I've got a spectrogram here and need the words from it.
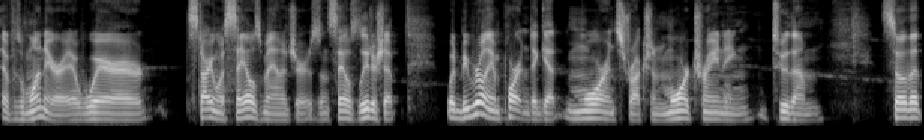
is one area where starting with sales managers and sales leadership would be really important to get more instruction, more training to them, so that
